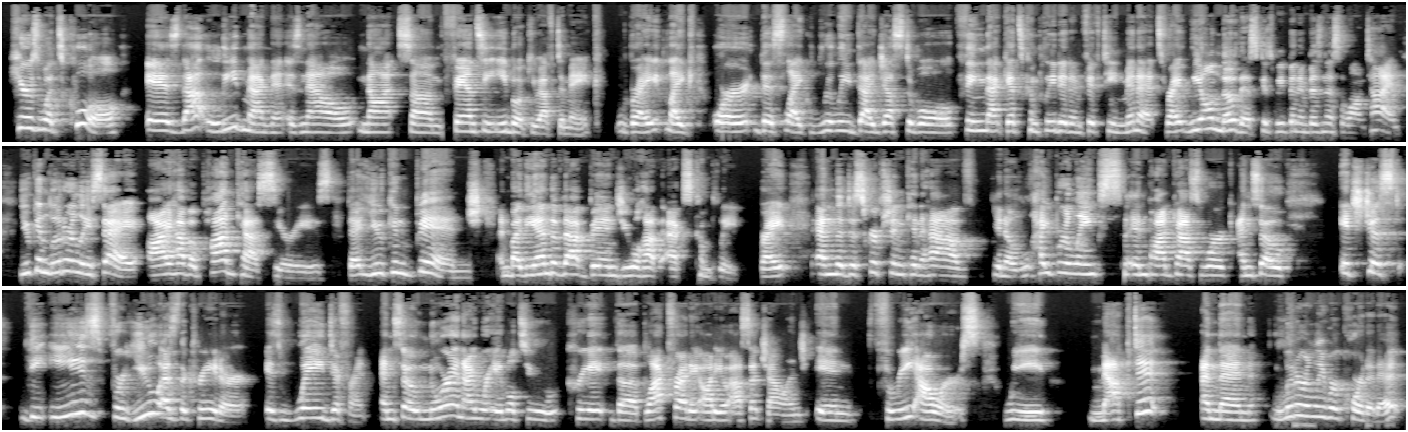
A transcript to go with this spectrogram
here's what's cool is that lead magnet is now not some fancy ebook you have to make, right? Like, or this like really digestible thing that gets completed in 15 minutes, right? We all know this because we've been in business a long time. You can literally say, I have a podcast series that you can binge. And by the end of that binge, you will have X complete right and the description can have you know hyperlinks in podcast work and so it's just the ease for you as the creator is way different. And so Nora and I were able to create the Black Friday Audio Asset Challenge in three hours. We mapped it and then literally recorded it.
